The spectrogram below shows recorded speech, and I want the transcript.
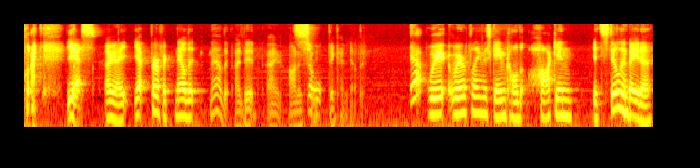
what? Yes. Okay. Yep. Perfect. Nailed it. Nailed it. I did. I honestly So- think I nailed it. Yeah. We we're playing this game called Hawken. It's still in beta.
